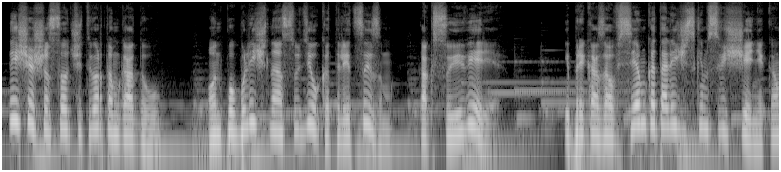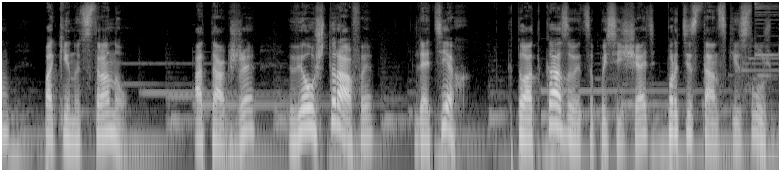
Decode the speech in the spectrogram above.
В 1604 году он публично осудил католицизм как суеверие и приказал всем католическим священникам покинуть страну, а также ввел штрафы для тех, кто отказывается посещать протестантские службы.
